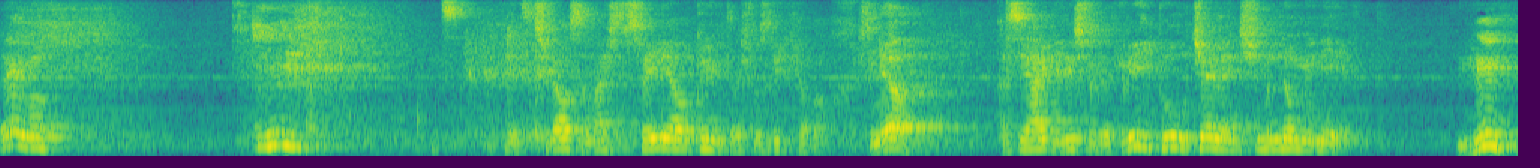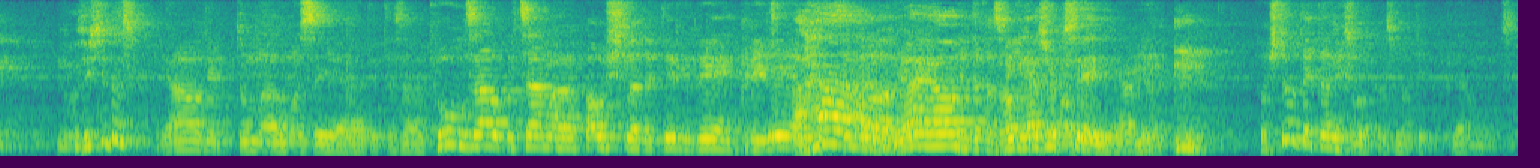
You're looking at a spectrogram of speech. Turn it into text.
Remo. Die Straße meistens viele angerufen, weißt du, was Rickenbach. Ja. Sie haben uns für die Grillpool Challenge nominiert. Mhm. Was ist denn das? Ja, dort tun wir- muss ich äh, dort so einen Pool selber zusammen basteln, dort irgendwie ein Grillieren. Aha, ja, ja. Und dann kann es Hab ich auch schon gesehen. Ja, genau. Kannst du dort dann schauen, dass man dort genau muss?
